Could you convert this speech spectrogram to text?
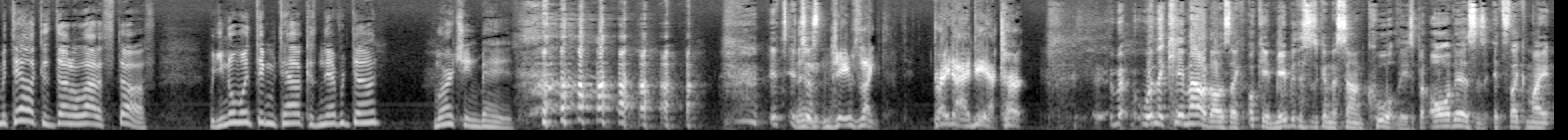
Metallica's done a lot of stuff, but you know one thing Metallica's never done? Marching band." it's, it's just James like, "Great idea, Kirk." when they came out, I was like, okay, maybe this is going to sound cool at least. But all it is is it's like my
